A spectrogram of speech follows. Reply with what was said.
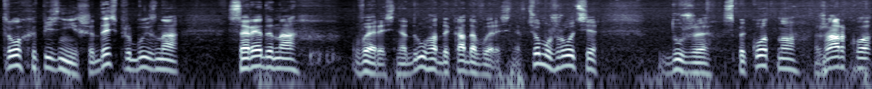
трохи пізніше, десь приблизно середина вересня, друга декада вересня. В цьому ж році дуже спекотно, жарко.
